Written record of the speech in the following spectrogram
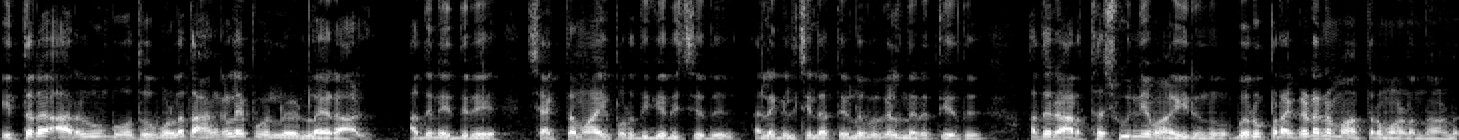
ഇത്ര അറിവും ബോധവുമുള്ള താങ്കളെ പോലെയുള്ള ഒരാൾ അതിനെതിരെ ശക്തമായി പ്രതികരിച്ചത് അല്ലെങ്കിൽ ചില തെളിവുകൾ നിരത്തിയത് അതൊരു അർത്ഥശൂന്യമായിരുന്നു വെറും പ്രകടനം മാത്രമാണെന്നാണ്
